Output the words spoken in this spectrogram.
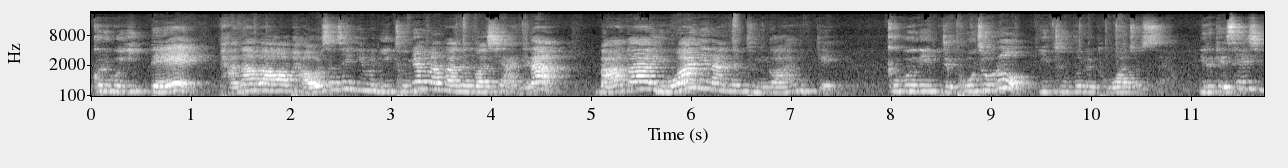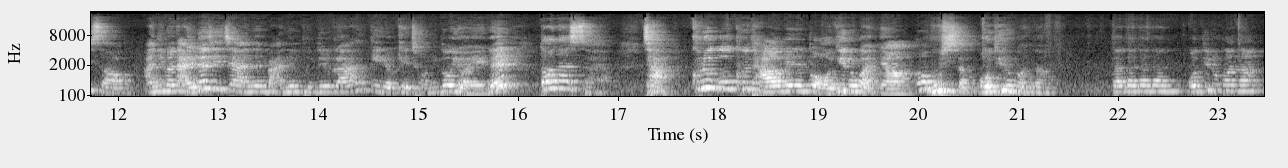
그리고 이때 바나바와 바울 선생님은 이 두 명만 가는 것이 아니라 마가 요한이라는 분과 함께 그분이 이제 보조로 이 두 분을 도와줬어요. 이렇게 셋이서 아니면 알려지지 않은 많은 분들과 함께 이렇게 전도 여행을 떠났어요. 자, 그리고 그 다음에는 또 어디로 갔냐? 한번 봅시다. 어디로 갔나? 따다다단 어디로 가나?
